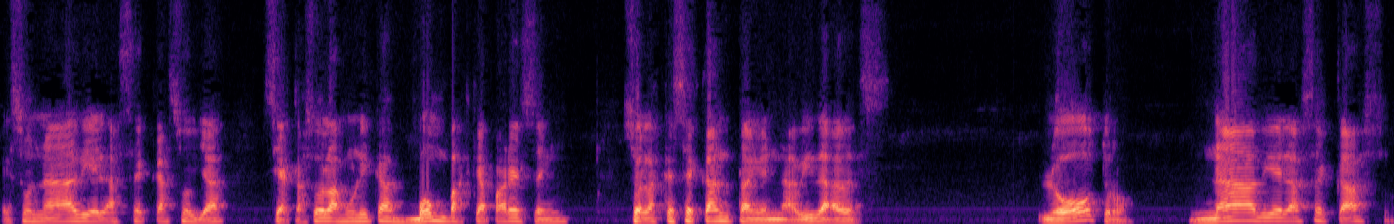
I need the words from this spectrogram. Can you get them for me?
eso nadie le hace caso ya. Si acaso las únicas bombas que aparecen son las que se cantan en Navidades. Lo otro, nadie le hace caso.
